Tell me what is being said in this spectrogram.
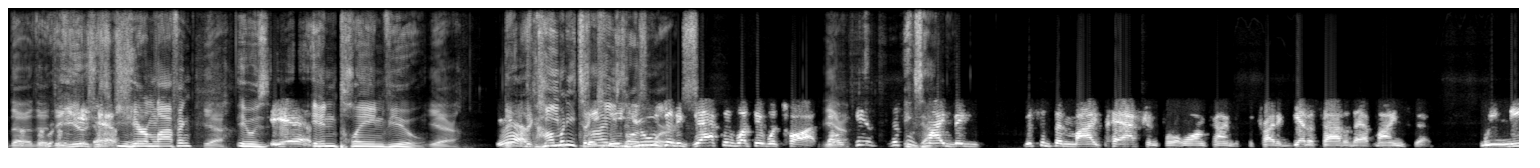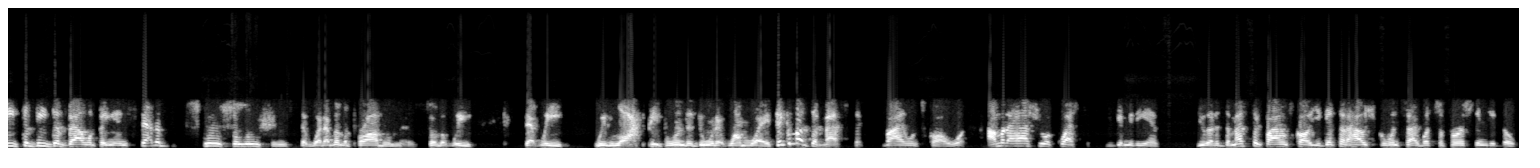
The the, the usual. Yeah. You hear him laughing? Yeah, It was Yeah. in plain view. yeah. Yeah, The- the How key- many the they, times they key those use it exactly what they were taught. Now, Yeah. here's, this is my big. This has been my passion for a long time is to try to get us out of that mindset. We need to be developing instead of school solutions to whatever the problem is, so that we that we we lock people into doing it one way. Think about domestic violence call. What, I'm going to ask you a question. You give me the answer. You got a domestic violence call. You get to the house. You go inside. What's the first thing you do?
